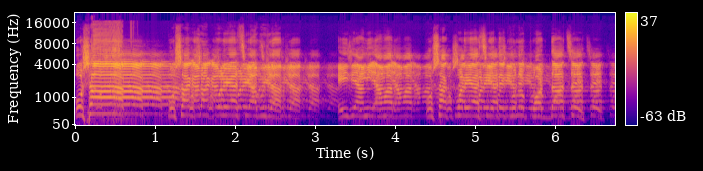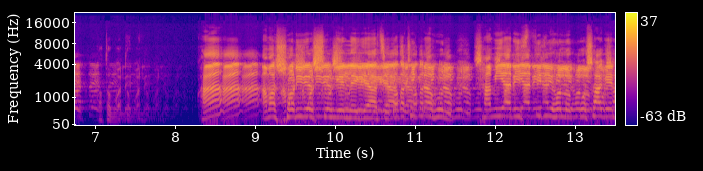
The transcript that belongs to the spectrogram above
পোশাক। পোশাক। আমি পরে আছি আবুজার এই যে আমি আমার পোশাক পরে আছি এতে কোনো পর্দা আছে? কথা বলে? হ্যাঁ? আমার শরীরের সঙ্গে লেগে আছে। কথা ঠিক না ভুল। স্বামী আর স্ত্রী হলো পোশাকের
